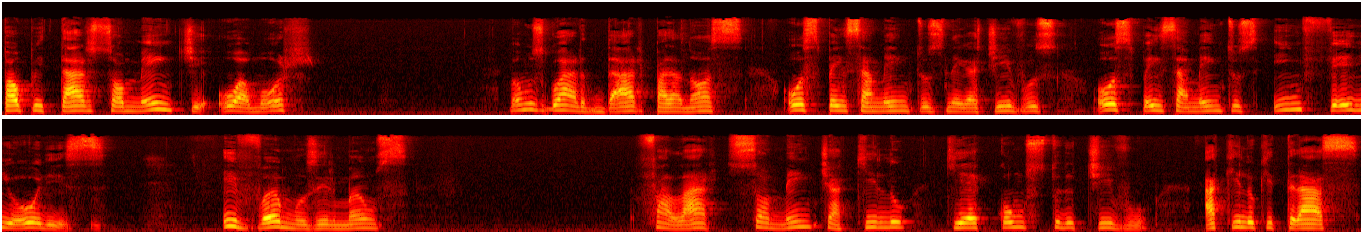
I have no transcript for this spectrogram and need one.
palpitar somente o amor, vamos guardar para nós os pensamentos negativos, os pensamentos inferiores. E vamos, irmãos, falar somente aquilo que é construtivo, aquilo que traz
